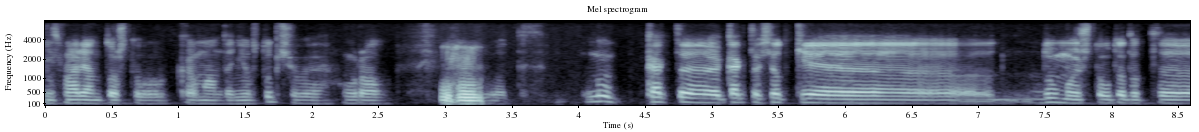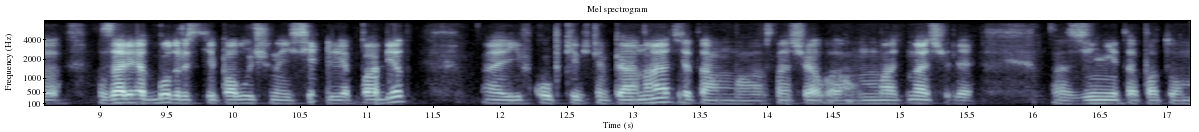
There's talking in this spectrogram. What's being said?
Несмотря на то, что команда неуступчивая, Урал. Угу. Вот ну, как-то как все-таки э, думаю, что вот этот э, заряд бодрости, полученный серия побед э, и в Кубке, в чемпионате, там сначала начали с Зенита, потом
